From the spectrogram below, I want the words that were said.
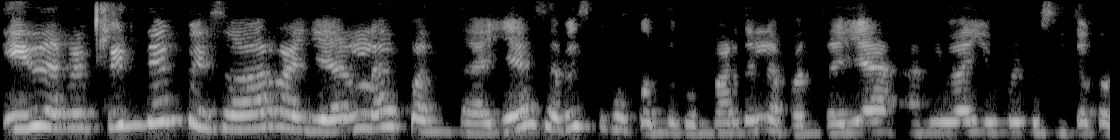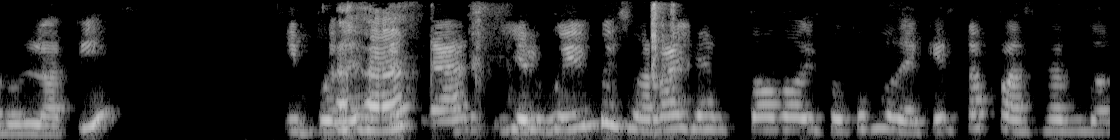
Y de repente empezó a rayar la pantalla, ¿sabes? Como cuando comparten la pantalla, arriba hay un menucito con un lápiz y puedes empezar. Y el güey empezó a rayar todo y fue como de, ¿qué está pasando?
